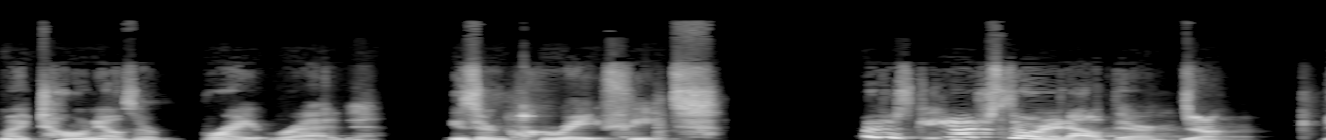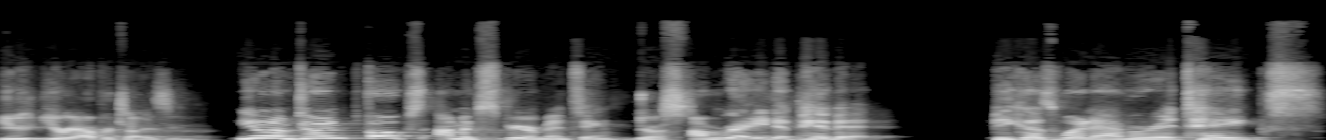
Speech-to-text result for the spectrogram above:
My toenails are bright red. These are great feet. I'm just, you know, just throwing it out there. Yeah. You, you're advertising. You know what I'm doing, folks? I'm experimenting. Yes. I'm ready to pivot because whatever it takes,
